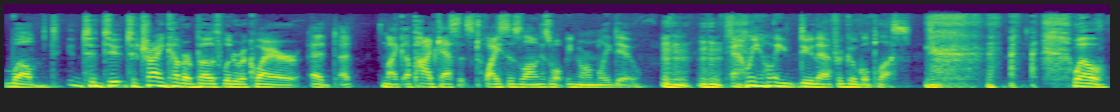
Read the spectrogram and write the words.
well, to, to, to try and cover both would require a, a like a podcast that's twice as long as what we normally do. Mm-hmm, mm-hmm. And we only do that for Google Plus. well,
